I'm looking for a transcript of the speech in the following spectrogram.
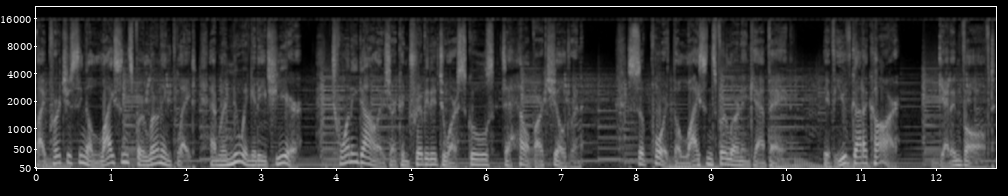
By purchasing a license for learning plate and renewing it each year, $20 are contributed to our schools to help our children. Support the License for Learning campaign. If you've got a car, get involved.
